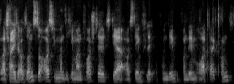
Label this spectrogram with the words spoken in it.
wahrscheinlich auch sonst so aus, wie man sich jemanden vorstellt, der aus dem Fleck, von dem, von dem Ort da kommt.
